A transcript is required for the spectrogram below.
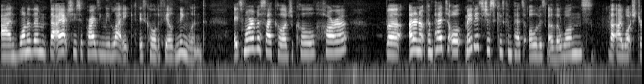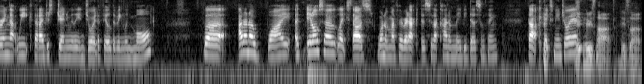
and one of them that I actually surprisingly liked is called A Field in England. It's more of a psychological horror, but I don't know. Compared to all, maybe it's just because compared to all of his other ones that I watched during that week, that I just genuinely enjoyed A Field of England more. But I don't know why. It also like stars one of my favorite actors, so that kind of maybe does something that makes me enjoy Who, it. who's that? Who's that?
